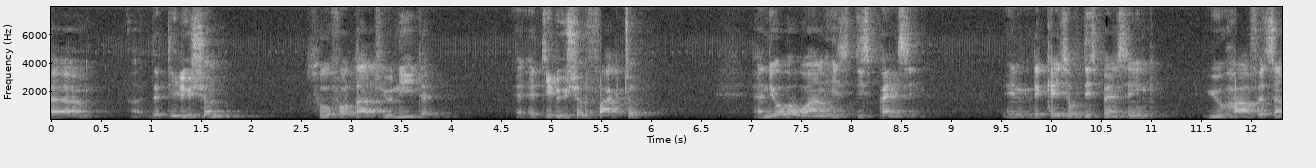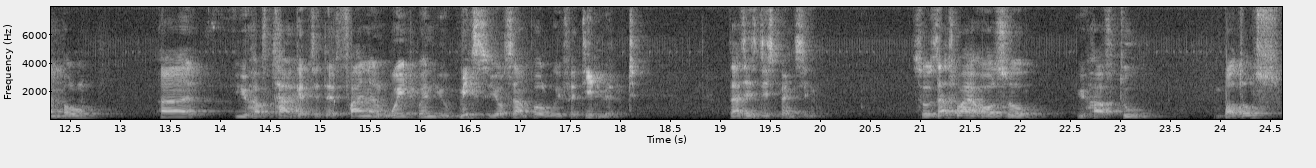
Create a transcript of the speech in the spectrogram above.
um, the dilution, so for that you need a, a dilution factor, and the other one is dispensing. In the case of dispensing, you have a sample, uh, you have targeted a final weight when you mix your sample with a diluent. That is dispensing. So that's why also you have two bottles,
